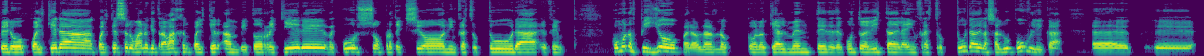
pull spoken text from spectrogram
pero cualquiera, cualquier ser humano que trabaja en cualquier ámbito requiere recursos, protección, infraestructura, en fin. ¿Cómo nos pilló, para hablarlo coloquialmente, desde el punto de vista de la infraestructura de la salud pública, eh, eh,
